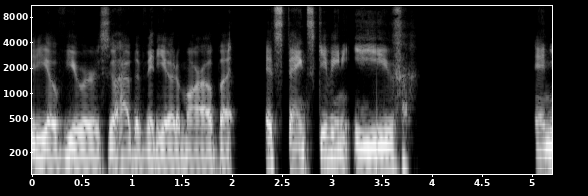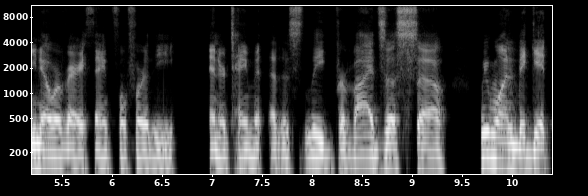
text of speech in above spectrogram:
video viewers, you'll have the video tomorrow. But it's Thanksgiving Eve, and you know we're very thankful for the entertainment that this league provides us. So we wanted to get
